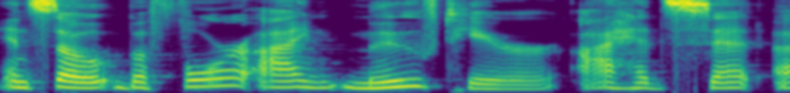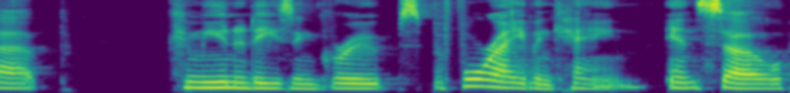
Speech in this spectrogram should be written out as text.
And so before i moved here i had set up communities and groups before I even came. And so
